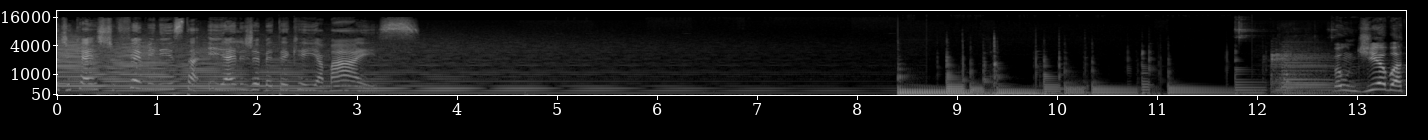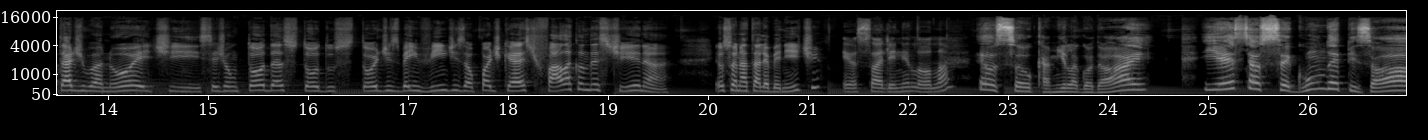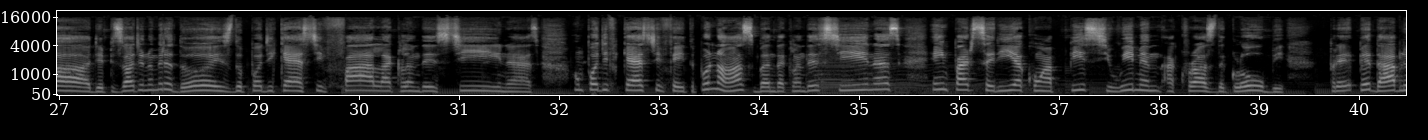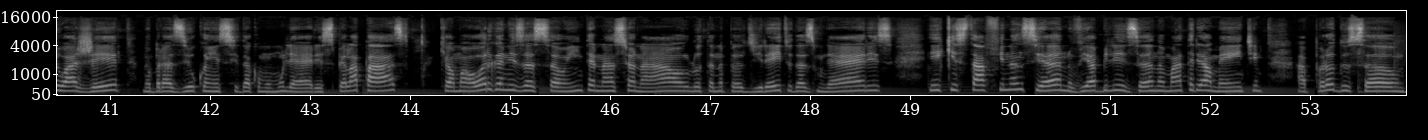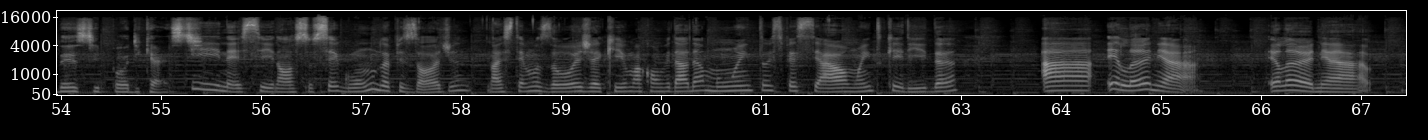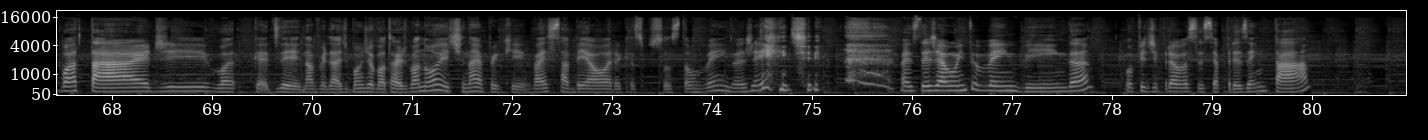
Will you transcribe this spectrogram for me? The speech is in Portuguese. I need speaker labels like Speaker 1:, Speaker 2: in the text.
Speaker 1: podcast feminista e LGBTQIA.
Speaker 2: Bom dia, boa tarde, boa noite. Sejam todas, todos, todes bem-vindos ao podcast Fala Clandestina. Eu sou Natália Benite.
Speaker 1: Eu sou a Aline Lola.
Speaker 3: Eu sou Camila Godoy. E esse é o segundo episódio, episódio número 2 do podcast Fala Clandestinas, um podcast feito por nós, Banda Clandestinas, em parceria com a Peace Women Across the Globe, PWAG, no Brasil conhecida como Mulheres pela Paz, que é uma organização internacional lutando pelo direito das mulheres e que está financiando, viabilizando materialmente a produção desse podcast.
Speaker 1: E nesse nosso segundo episódio, nós temos hoje aqui uma convidada muito especial, muito querida, a Elânia. Elânia, boa tarde, boa, quer dizer, na verdade, bom dia, boa tarde, boa noite, né? Porque vai saber a hora que as pessoas estão vendo a gente. Mas seja muito bem-vinda. Vou pedir para você se apresentar.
